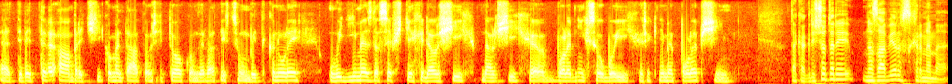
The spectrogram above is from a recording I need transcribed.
Eh, Twitter a brečí komentátoři to konzervativcům vytknuli. Uvidíme, zda se v těch dalších, dalších volebních soubojích, řekněme, polepší. Tak a když to tedy na závěr schrneme,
